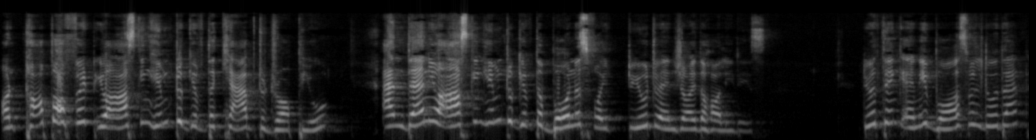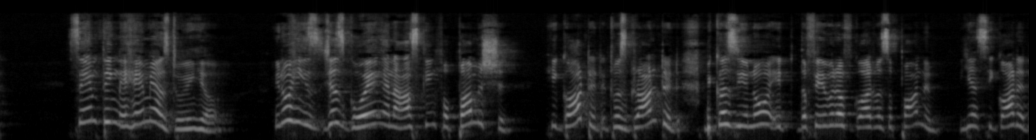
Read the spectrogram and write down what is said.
On top of it, you're asking him to give the cab to drop you. And then you're asking him to give the bonus for to you to enjoy the holidays. Do you think any boss will do that? Same thing Nehemiah is doing here. You know, he's just going and asking for permission. He got it. It was granted because you know it, the favor of God was upon him. Yes, he got it.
